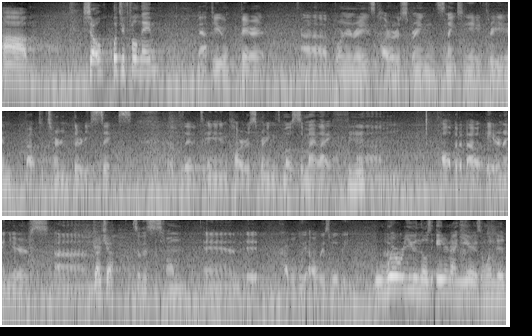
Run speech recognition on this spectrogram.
Um, so, what's your full name? Matthew Barrett, uh, born and raised Colorado Springs, 1983, and about to turn 36. I've lived in Colorado Springs most of my life, Mhm. um, all but about eight or nine years. Um, Gotcha. So this is home, and it probably always will be. Where were you in those eight or nine years, and when did?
